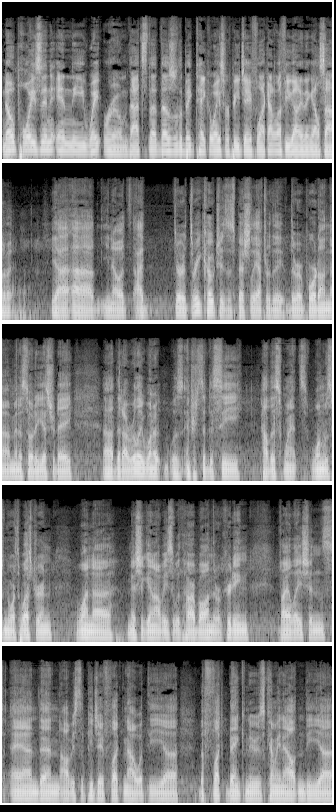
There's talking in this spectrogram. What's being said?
no poison in the weight room. That's the, those are the big takeaways for PJ Fleck. I don't know if you got anything else out of it. Yeah, uh, you know, I there are three coaches, especially after the the report on uh, Minnesota yesterday, uh, that I really wanted was interested to see how this went. One was Northwestern, one uh, Michigan, obviously with Harbaugh and the recruiting violations, and then obviously PJ Fleck now with the uh, the Fleck Bank news coming out, and the uh,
